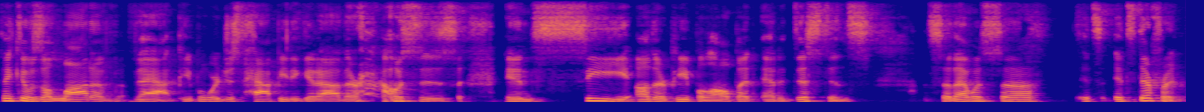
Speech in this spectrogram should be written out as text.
think it was a lot of that. People were just happy to get out of their houses and see other people, all but at a distance. So that was, uh, it's it's different.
